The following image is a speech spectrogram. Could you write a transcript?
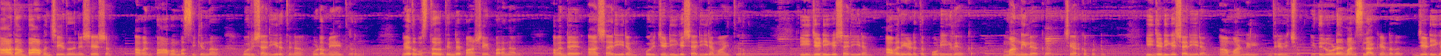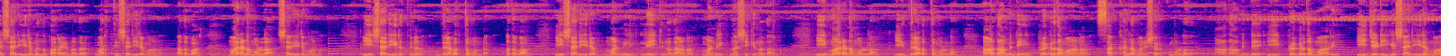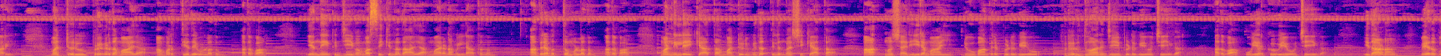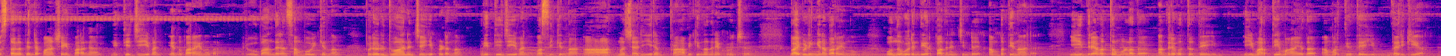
Adam പാപം ചെയ്തതിന് ശേഷം അവൻ പാപം വസിക്കുന്ന ഒരു ശരീരത്തിന് ഉടമയായി തീർന്നു വേദപുസ്തകത്തിന്റെ ഭാഷയിൽ പറഞ്ഞാൽ അവന്റെ ആ ശരീരം ഒരു ജഡീക ശരീരമായി തീർന്നു ഈ ജഡീക ശരീരം അവനെ എടുത്ത പൊടിയിലേക്ക് മണ്ണിലേക്ക് ചേർക്കപ്പെട്ടു. ഈ ജഡീക ശരീരം ആ മണ്ണിൽ ദ്രവിച്ചു. ഇതിലൂടെ മനസ്സിലാക്കേണ്ടത് ജഡീക ശരീരമെന്ന് പറയുന്നത് മർത്തി ശരീരമാണ് അഥവാ മരണമുള്ള ശരീരമാണ്. ഈ ശരീരത്തിന് ദ്രവത്വമുണ്ട് അഥവാ ഈ ശരീരം മണ്ണിൽ ലയിക്കുന്നതാണ് മണ്ണിൽ നശിക്കുന്നതാണ്. ഈ മരണമുള്ള ഈ ദ്രവത്വമുള്ള ആദാമിന്റെ ഈ പ്രകൃതമാണ് സകല മനുഷ്യർക്കുമുള്ളത്. ആദാമിന്റെ ഈ പ്രകൃതം മാറി ഈ ജഡീക ശരീരം മാറി മറ്റൊരു പ്രകൃതമായ അമർത്യതയുള്ളതും അഥവാ എന്നേക്കും ജീവൻ വസിക്കുന്നതായ മരണമില്ലാത്തതും അദ്രവത്വമുള്ളതും അഥവാ മണ്ണിൽ ലയിക്കാത്ത മറ്റൊരു വിധത്തിലും നശിക്കാത്ത ആത്മശരീരമായി രൂപാന്തരപ്പെടുകയോ പുനരുദ്ധാനം ചെയ്യപ്പെടുകയോ ചെയ്യുക അഥവാ ഉയർക്കുകയോ ചെയ്യുക. ഇതാണ് വേദപുസ്തകത്തിന്റെ ഭാഷയിൽ പറഞ്ഞാൽ നിത്യജീവൻ എന്ന് പറയുന്നത്. രൂപാന്തരം സംഭവിക്കുന്ന പുനരുദ്ധാനം ചെയ്യപ്പെടുന്ന നിത്യജീവൻ വസിക്കുന്ന ആ ആത്മശരീരം പ്രാപിക്കുന്നതിനെക്കുറിച്ച് ബൈബിൾ ഇങ്ങനെ പറയുന്നു ഒന്ന് പൊരുന്തിയർ പതിനഞ്ചിന്റെ അമ്പത്തിനാല്. ഈ ദ്രവത്വമുള്ളത് അദ്രവത്വത്തെയും ഈ മർത്യമായത് അമർത്യത്തെയും ധരിക്കുക.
